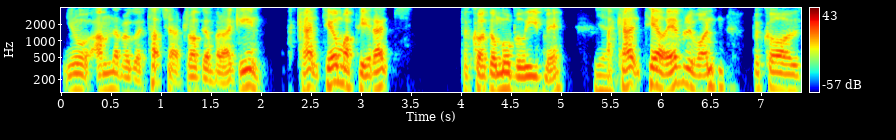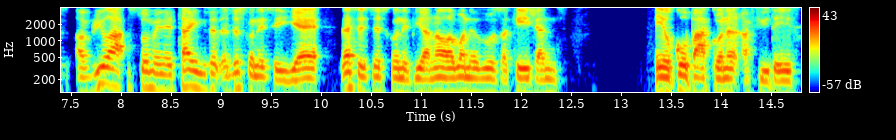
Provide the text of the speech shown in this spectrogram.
you know, I'm never going to touch that drug ever again. I can't tell my parents because they'll not believe me. Yes. I can't tell everyone because I've relapsed so many times that they're just going to say, yeah, this is just going to be another one of those occasions. He'll go back on it in a few days.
